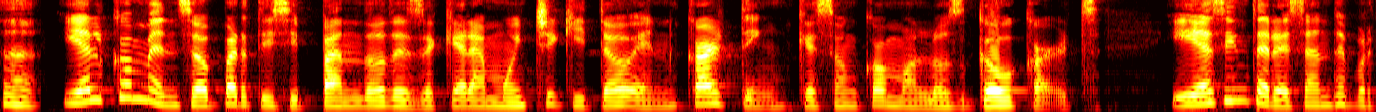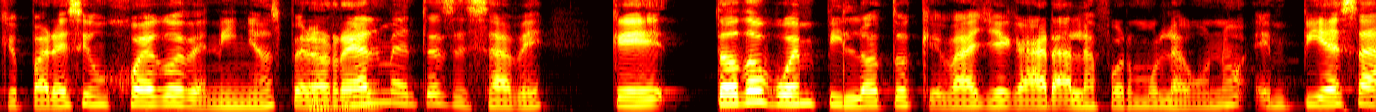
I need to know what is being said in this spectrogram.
y él comenzó participando desde que era muy chiquito en karting, que son como los go-karts. Y es interesante porque parece un juego de niños, pero realmente se sabe que todo buen piloto que va a llegar a la Fórmula 1 empieza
